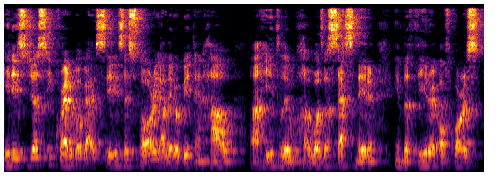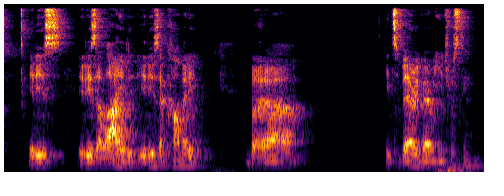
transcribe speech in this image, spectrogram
it is just incredible, guys. It is a story a little bit and how uh, Hitler was assassinated in the theater. Of course, it is it is a lie. It is a comedy, but uh, it's very very interesting.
